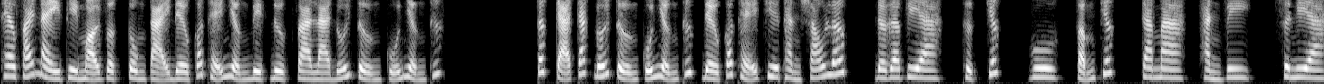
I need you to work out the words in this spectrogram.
theo phái này thì mọi vật tồn tại đều có thể nhận biệt được và là đối tượng của nhận thức. Tất cả các đối tượng của nhận thức đều có thể chia thành 6 lớp, Dravya, thực chất, Gu, phẩm chất, Kama, hành vi, Sunya,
